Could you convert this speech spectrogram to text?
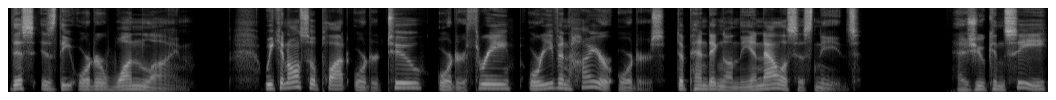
This is the order 1 line. We can also plot order 2, order 3, or even higher orders, depending on the analysis needs. As you can see,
